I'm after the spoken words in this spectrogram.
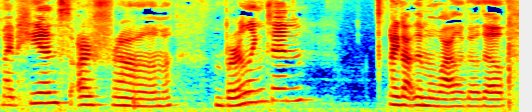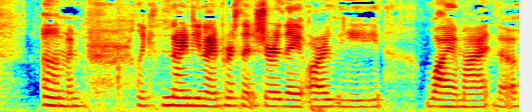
my pants are from Burlington. I got them a while ago though. Um, I'm like 99% sure they are the YMI, the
